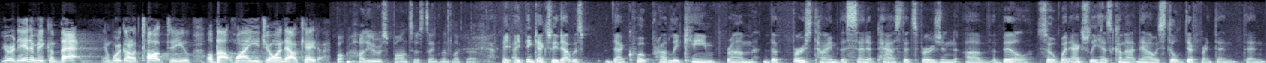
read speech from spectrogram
You're an enemy combatant, and we're going to talk to you about why you joined Al Qaeda. But how do you respond to a statement like that? I, I think actually that was that quote probably came from the first time the Senate passed its version of the bill. So what actually has come out now is still different than than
